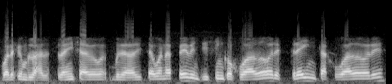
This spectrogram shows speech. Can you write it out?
por ejemplo, las planillas de la lista de buena fe, 25 jugadores, 30 jugadores,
